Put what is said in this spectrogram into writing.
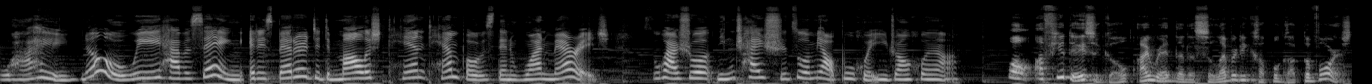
Why? No, we have a saying. It is better to demolish ten temples than one marriage. 俗话说，宁拆十座庙，不毁一桩婚啊。 Well, a few days ago, I read that a celebrity couple got divorced,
